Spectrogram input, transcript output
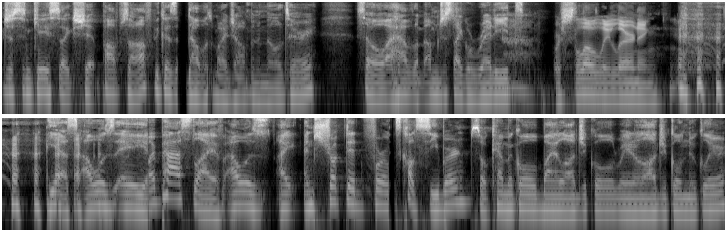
just in case like shit pops off because that was my job in the military. So I have, I'm just like ready. To, We're slowly learning. yes, I was a my past life. I was I instructed for it's called CBRN, so chemical, biological, radiological, nuclear.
